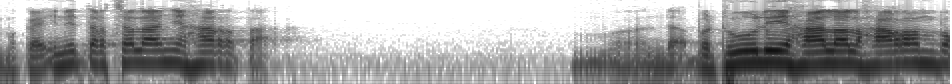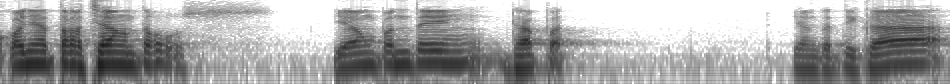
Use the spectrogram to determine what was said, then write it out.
Maka ini tercelanya harta. Tidak peduli halal haram pokoknya terjang terus. Yang penting dapat. Yang ketiga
